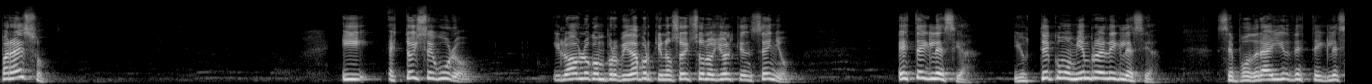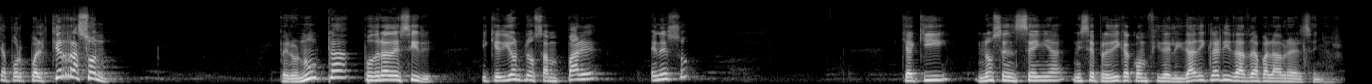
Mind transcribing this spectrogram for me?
Para eso. Y estoy seguro, y lo hablo con propiedad porque no soy solo yo el que enseño, esta iglesia y usted como miembro de la iglesia se podrá ir de esta iglesia por cualquier razón, pero nunca podrá decir y que Dios nos ampare en eso? Que aquí no se enseña ni se predica con fidelidad y claridad la palabra del Señor.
